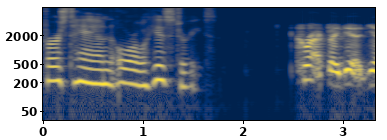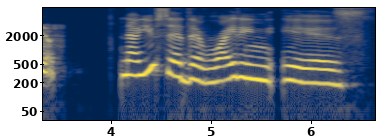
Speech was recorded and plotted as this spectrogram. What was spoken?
firsthand oral histories. Correct, I did, yes. Now, you said that writing is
